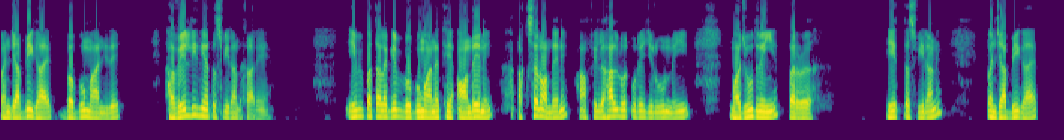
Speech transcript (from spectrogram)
ਪੰਜਾਬੀ ਗਾਇਕ ਬੱਬੂ ਮਾਨ ਜੀ ਦੇ ਹਵੇਲੀ ਦੀਆਂ ਤਸਵੀਰਾਂ ਦਿਖਾ ਰਹੇ ਹਾਂ। ਇਹ ਵੀ ਪਤਾ ਲੱਗੇ ਵੀ ਬੱਬੂ ਮਾਨ ਇੱਥੇ ਆਉਂਦੇ ਨੇ, ਅਕਸਰ ਆਉਂਦੇ ਨੇ। ਹਾਂ, ਫਿਲਹਾਲ ਉਰੇ ਜ਼ਰੂਰ ਨਹੀਂ, ਮੌਜੂਦ ਨਹੀਂ ਹੈ, ਪਰ ਇਹ ਤਸਵੀਰਾਂ ਨੇ ਪੰਜਾਬੀ ਗਾਇਕ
